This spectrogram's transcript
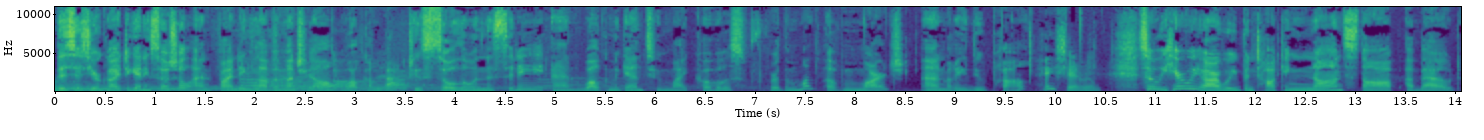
This is your guide to getting social and finding love in Montreal. Welcome back to Solo in the City, and welcome again to my co host for the month of March, Anne Marie Dupras. Hey, Cheryl. So here we are. We've been talking nonstop about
